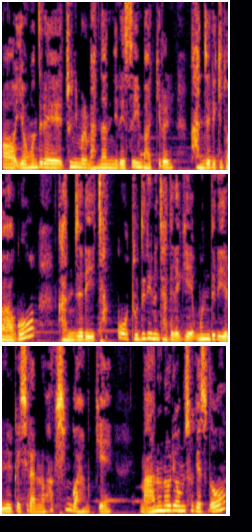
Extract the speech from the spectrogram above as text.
어, 영혼들의 주님을 만나는 일에 쓰임 받기를 간절히 기도하고 간절히 찾고 두드리는 자들에게 문들이 열릴 것이라는 확신과 함께 많은 어려움 속에서도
